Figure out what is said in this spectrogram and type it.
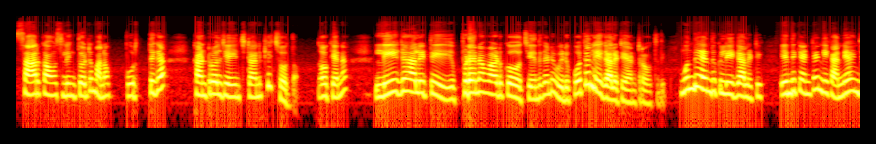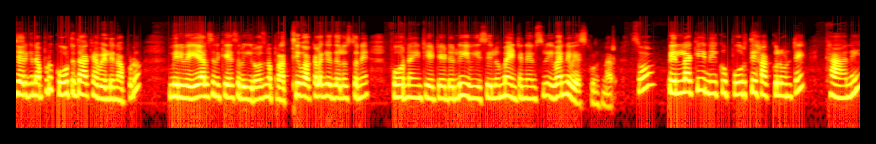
సార్ కౌన్సిలింగ్ తోటి మనం పూర్తిగా కంట్రోల్ చేయించడానికి చూద్దాం. ఓకేనా? లీగాలిటీ ఎప్పుడైనా వాడుకోవచ్చు. ఎందుకంటే విడిపోతే లీగాలిటీ అంటర్ అవుతుంది. ముందే ఎందుకు లీగాలిటీ? ఎందుకంటే నీకు అన్యాయం జరిగినప్పుడు కోర్టు దాకా వెళ్ళినప్పుడు మీరు వేయాల్సిన కేసులు ఈ రోజున ప్రతి ఒక్కరికి తెలుస్తున్నాయి. ఫోర్ నైంటీ ఎయిట్ ఏడులు ఈ మెయింటెనెన్స్లు ఇవన్నీ వేసుకుంటున్నారు. సో పిల్లకి నీకు పూర్తి హక్కులు ఉంటాయి కానీ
